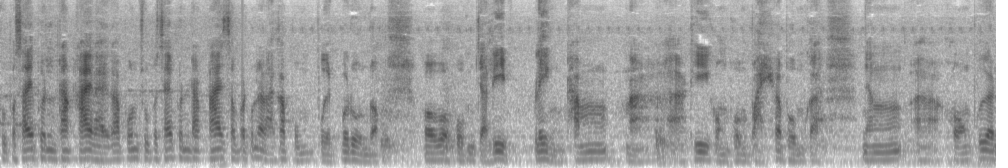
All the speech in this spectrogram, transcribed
สุประชัยเพิ่นทักทายไผครับคุณสุประชัยเพิ่นทักทายสวัสดีหลายๆครับผมเปิดบรุนดอกเพราะว่าผมจะรีบเร่งทำหน้าที่ของผมไปครับผมก็ยังของเพื่อน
